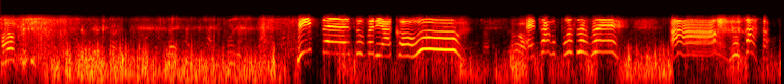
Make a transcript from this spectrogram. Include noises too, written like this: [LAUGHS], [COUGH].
Хайде, откачи Вижте, супер яко! Уу! Е, това го пуснахме! Ааа! [LAUGHS]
